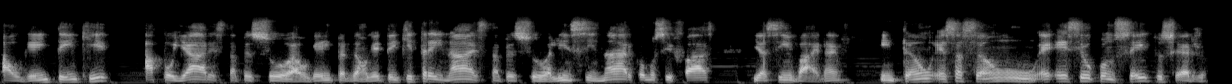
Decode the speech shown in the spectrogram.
Alguém tem que apoiar esta pessoa, alguém, perdão, alguém tem que treinar esta pessoa, lhe ensinar como se faz e assim vai, né? Então, essas são, é, esse é o conceito, Sérgio,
